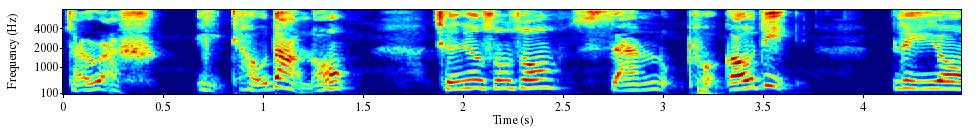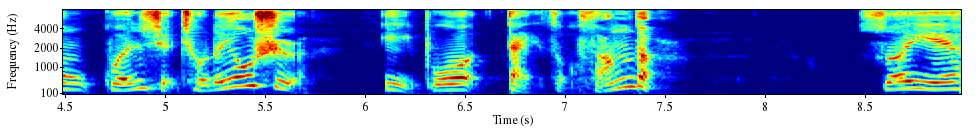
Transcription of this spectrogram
再 rush 一条大龙，轻轻松松三路破高地，利用滚雪球的优势一波带走 Thunder。所以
